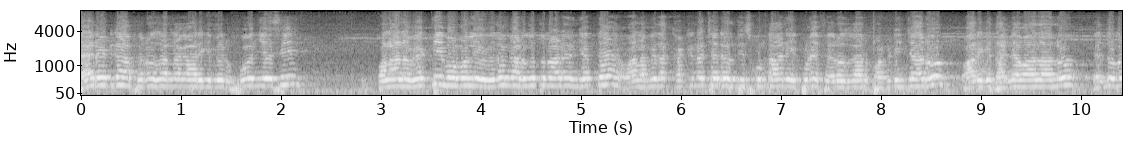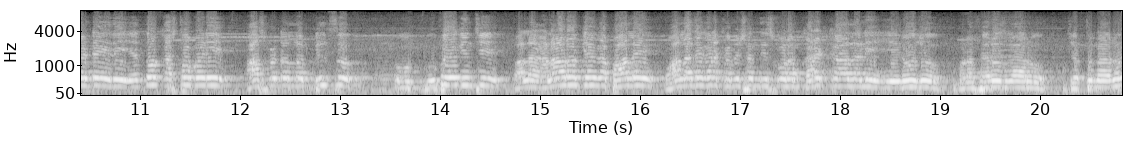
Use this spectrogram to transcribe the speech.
డైరెక్ట్గా ఫిరోజ్ అన్న గారికి మీరు ఫోన్ చేసి ఫలానా వ్యక్తి మమ్మల్ని ఈ విధంగా అడుగుతున్నాడని చెప్తే వాళ్ళ మీద కఠిన చర్యలు తీసుకుంటా అని ఇప్పుడే ఫిరోజ్ గారు ప్రకటించారు. వారికి ధన్యవాదాలు. ఎందుకంటే ఇది ఎంతో కష్టపడి హాస్పిటల్లో బిల్స్ ఉపయోగించి వాళ్ళ అనారోగ్యంగా పాలై వాళ్ళ దగ్గర కమిషన్ తీసుకోవడం కరెక్ట్ కాదని ఈ రోజు మన ఫెరోజ్ గారు చెప్తున్నారు.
